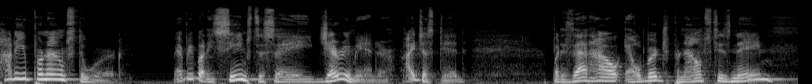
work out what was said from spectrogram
How do you pronounce the word? Everybody seems to say gerrymander. I just did. But is that how Elbridge pronounced his name?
